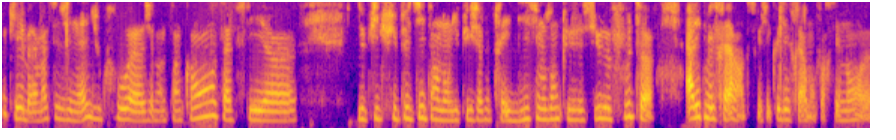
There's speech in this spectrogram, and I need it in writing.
Ok, bah moi c'est Genel. Du coup, j'ai 25 ans. Ça fait depuis que je suis petite, hein, donc depuis que j'ai à peu près 10-11 ans que je suis le foot, avec mes frères, hein, parce que j'ai que des frères, donc forcément, euh,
